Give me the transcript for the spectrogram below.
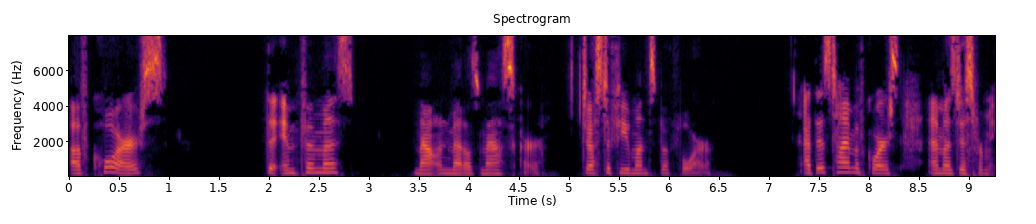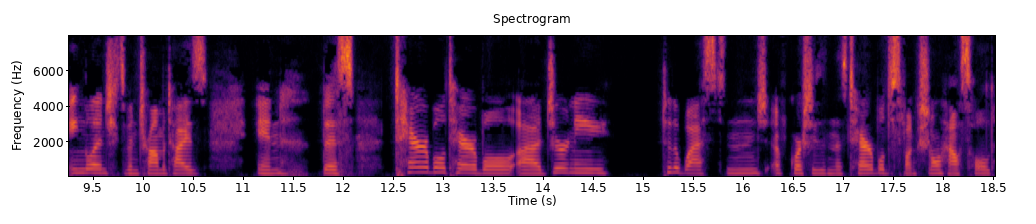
Of course, the infamous Mountain Meadows Massacre, just a few months before. At this time, of course, Emma's just from England. She's been traumatized in this terrible, terrible uh, journey to the West. And of course, she's in this terrible, dysfunctional household.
